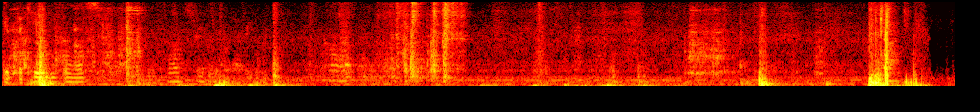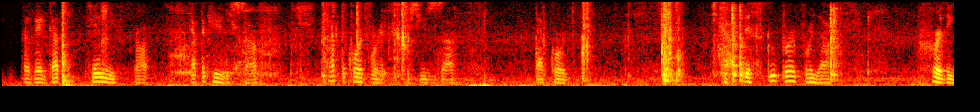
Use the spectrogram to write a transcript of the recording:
Get the candy floss. Floss tribute, whatever you want to call it. Okay, got the candy. Got the candy stuff. Got the cord for it. Just use uh, that cord. Got the scooper for the for the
